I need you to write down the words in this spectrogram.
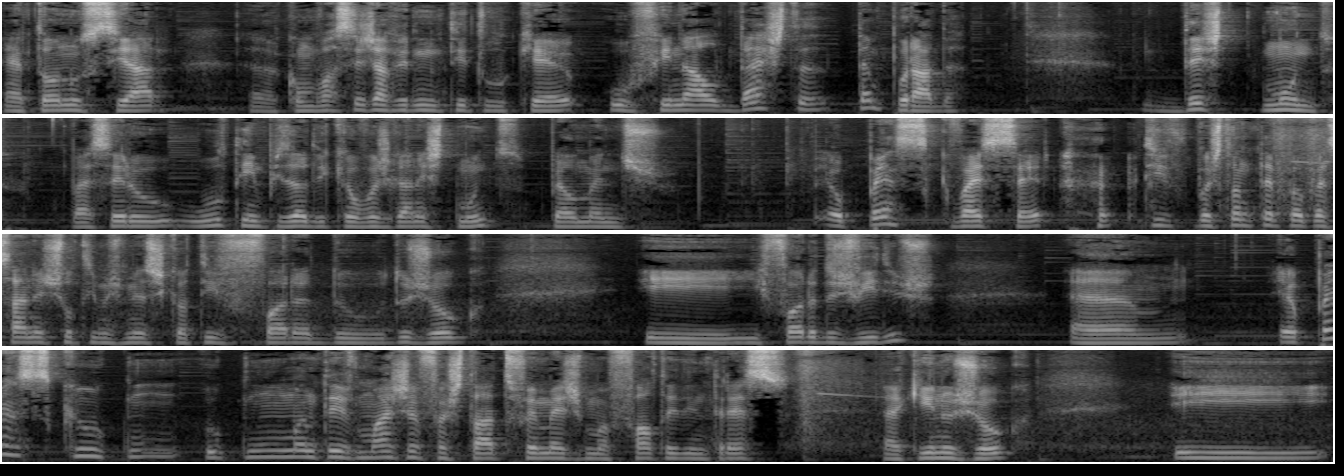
então anunciar como vocês já viram no título, que é o final desta temporada, deste mundo. Vai ser o, último episódio que eu vou jogar neste mundo, pelo menos eu penso que vai ser. tive bastante tempo a pensar nestes últimos meses que eu tive fora do, do jogo e, e fora dos vídeos. Um, eu penso que o, o, que me manteve mais afastado foi mesmo a falta de interesse aqui no jogo. E,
